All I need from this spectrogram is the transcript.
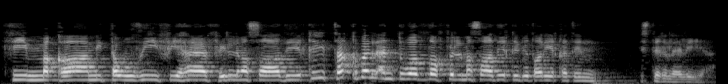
في مقام توظيفها في المصادق تقبل أن توظف في المصادق بطريقة استغلالية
